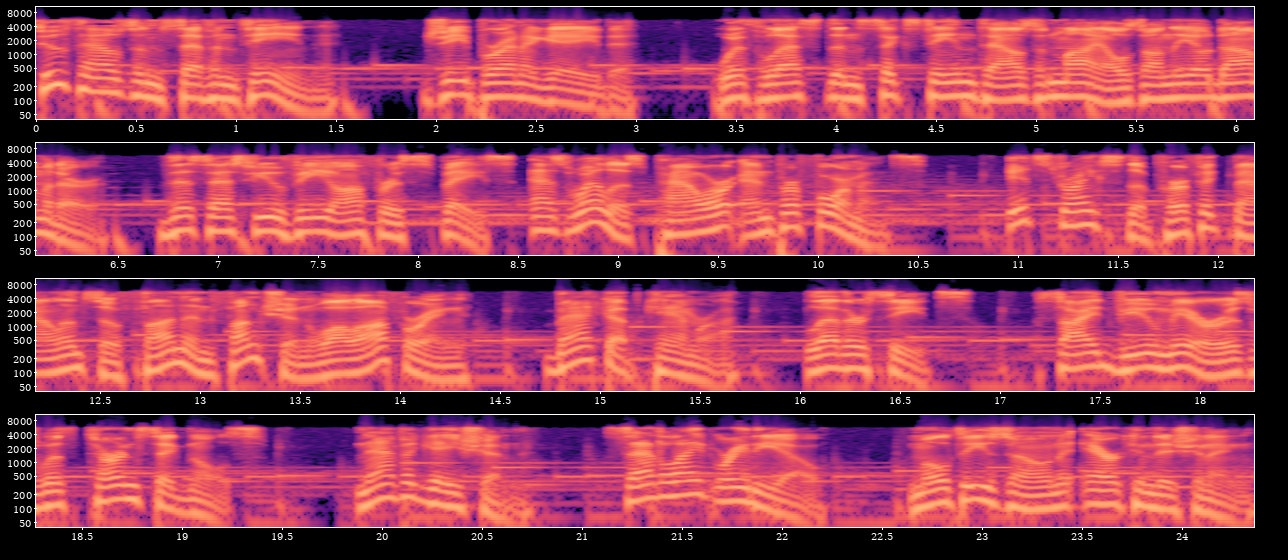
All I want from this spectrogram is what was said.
2017 Jeep Renegade. With less than 16,000 miles on the odometer, this SUV offers space as well as power and performance. It strikes the perfect balance of fun and function while offering backup camera, leather seats, side view mirrors with turn signals, navigation, satellite radio, multi-zone air conditioning,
